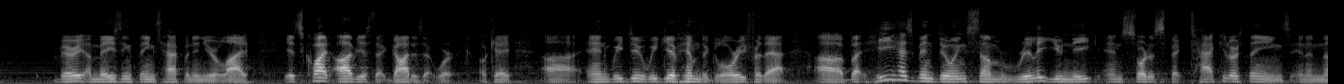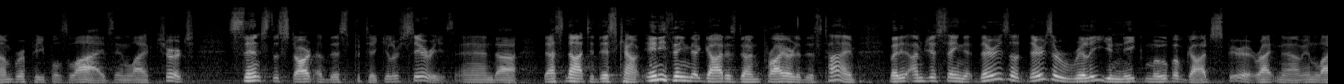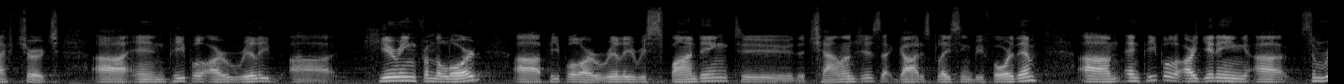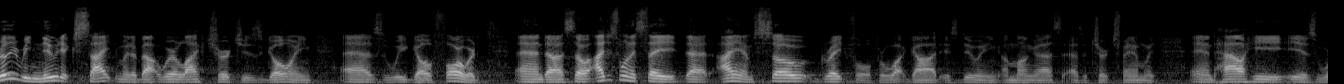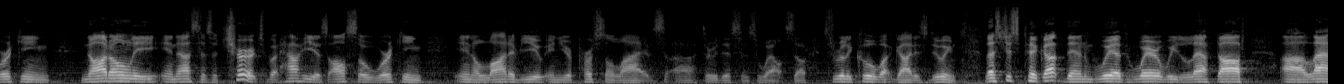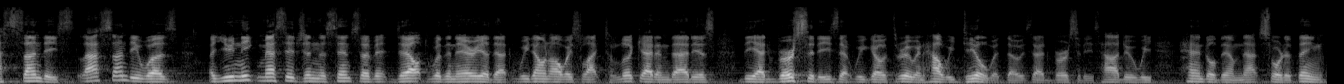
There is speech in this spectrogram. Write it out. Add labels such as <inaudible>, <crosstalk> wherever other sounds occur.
very amazing things happen in your life, it's quite obvious that God is at work, okay? Uh, and we do, we give him the glory for that. Uh, but he has been doing some really unique and sort of spectacular things in a number of people's lives in Life Church since the start of this particular series. And uh, that's not to discount anything that God has done prior to this time, but I'm just saying that there is a, there's a really unique move of God's Spirit right now in Life Church, uh, and people are really uh, hearing from the Lord. Uh, people are really responding to the challenges that God is placing before them. Um, and people are getting uh, some really renewed excitement about where Life Church is going as we go forward. And uh, so I just want to say that I am so grateful for what God is doing among us as a church family and how He is working not only in us as a church, but how He is also working in a lot of you in your personal lives uh, through this as well. So it's really cool what God is doing. Let's just pick up then with where we left off uh, last Sunday. Last Sunday was a unique message in the sense of it dealt with an area that we don't always like to look at, and that is the adversities that we go through and how we deal with those adversities. How do we handle them, that sort of thing.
